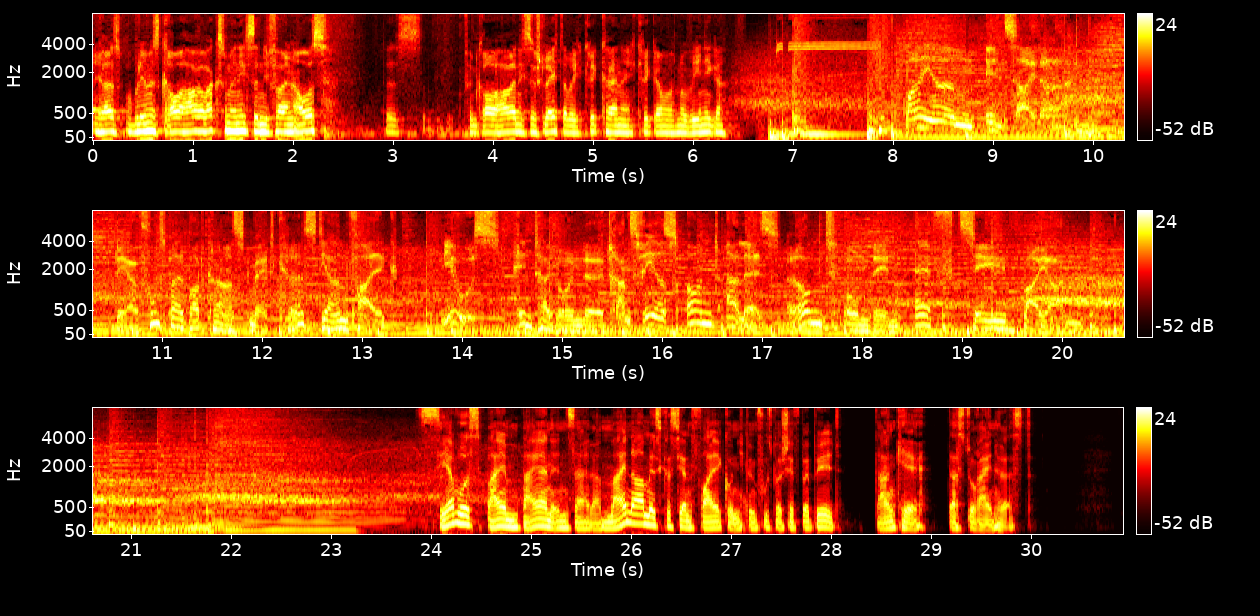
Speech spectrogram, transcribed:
Ja, das Problem ist, graue Haare wachsen mir nicht, sondern die fallen aus. Das finde graue Haare nicht so schlecht, aber ich kriege keine, ich kriege einfach nur weniger. Bayern Insider. Der Fußballpodcast mit Christian Falk. News, Hintergründe, Transfers und alles rund um den FC Bayern. Servus beim Bayern Insider. Mein Name ist Christian Falk und ich bin Fußballchef bei Bild. Danke, dass du reinhörst.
